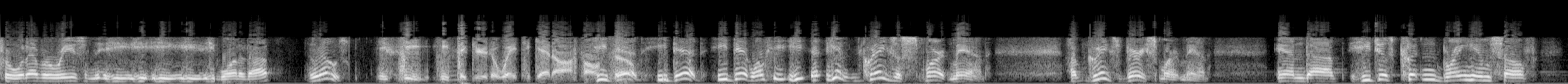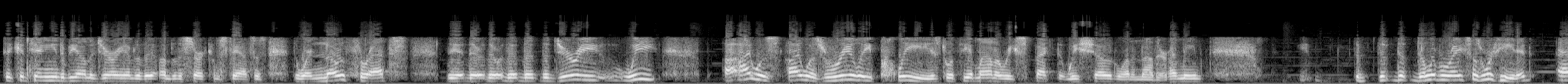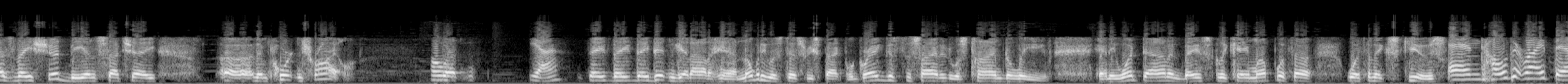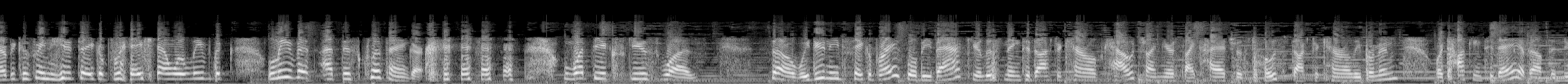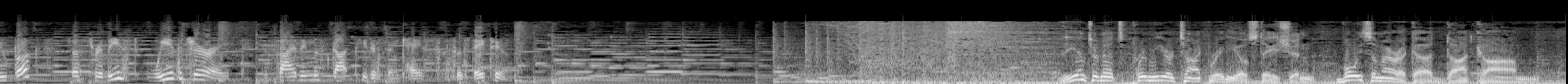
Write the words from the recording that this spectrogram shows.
for whatever reason he he he, he wanted out. Who knows? He, he he figured a way to get off. Also. He did. He did. He did. Well, he he again. Greg's a smart man. Uh, Greg's a very smart man, and uh, he just couldn't bring himself to continue to be on the jury under the under the circumstances. There were no threats. The the the, the, the jury we. I was I was really pleased with the amount of respect that we showed one another. I mean, the, the, the deliberations were heated, as they should be in such a uh, an important trial. Oh, But yeah. they, they they didn't get out of hand. Nobody was disrespectful. Greg just decided it was time to leave, and he went down and basically came up with a with an excuse. And hold it right there because we need to take a break, and we'll leave the leave it at this cliffhanger. what the excuse was. So we do need to take a break. We'll be back. You're listening to Dr. Carol's Couch. I'm your psychiatrist host, Dr. Carol Lieberman. We're talking today about the new book just released, We the Jury, deciding the Scott Peterson case. So stay tuned. The Internet's premier talk radio station, VoiceAmerica.com.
